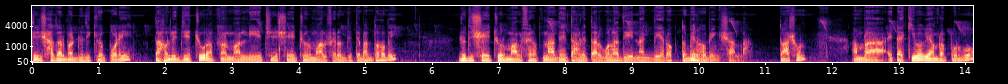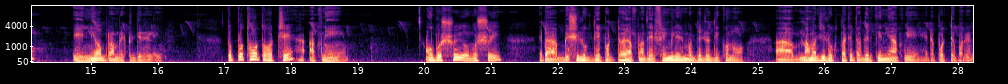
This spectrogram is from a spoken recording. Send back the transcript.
তিরিশ হাজার বার যদি কেউ পড়ে, তাহলে যে চোর আপনার মাল নিয়েছে, সেই চোর মাল ফেরত দিতে বাধ্য হবে। যদি সেই চোর মাল ফেরত না দেয়, তাহলে তার গলা দিয়ে, নাক দিয়ে রক্ত বের হবে ইনশাল্লাহ তো আসুন, আমরা এটা কীভাবে আমরা পড়ব, এই নিয়মটা আমরা একটু জেনে নেই। তো প্রথমত হচ্ছে, আপনি অবশ্যই অবশ্যই এটা বেশি লোক দিয়ে পড়তে হয়। আপনাদের ফ্যামিলির মধ্যে যদি কোনো নামাজি লোক থাকে, তাদেরকে নিয়ে আপনি এটা পড়তে পারেন।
